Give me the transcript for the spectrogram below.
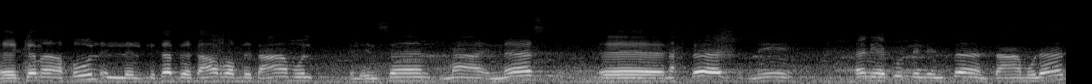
آه، كما أقول ال- الكتاب يتعرض لتعامل الإنسان مع الناس. آه، نحتاج لأن يكون للإنسان تعاملات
